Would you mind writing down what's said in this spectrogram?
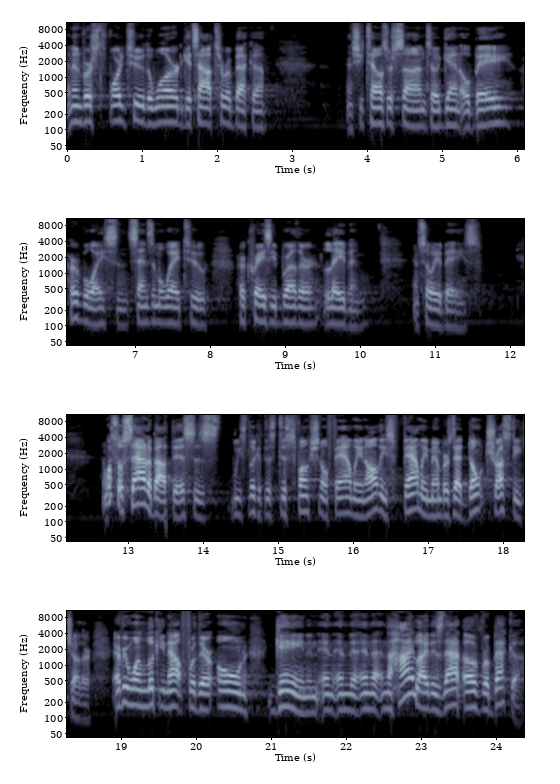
And then verse 42, the word gets out to Rebekah, and she tells her son to again obey her voice and sends him away to her crazy brother Laban. And so he obeys. And what's so sad about this is we look at this dysfunctional family and all these family members that don't trust each other. Everyone looking out for their own gain. And, and, and, the, and, the, and the highlight is that of Rebecca.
